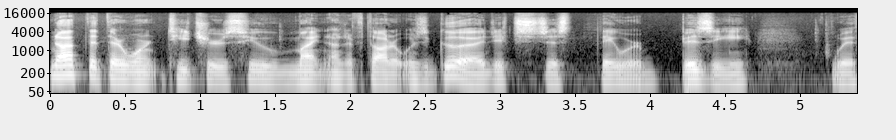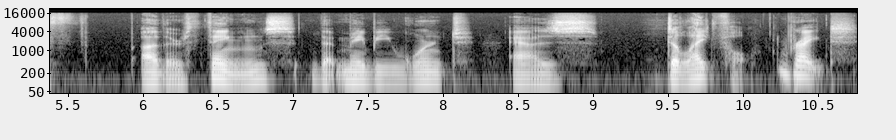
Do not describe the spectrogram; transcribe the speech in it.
Not that there weren't teachers who might not have thought it was good, it's just they were busy with other things that maybe weren't as delightful. Right.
